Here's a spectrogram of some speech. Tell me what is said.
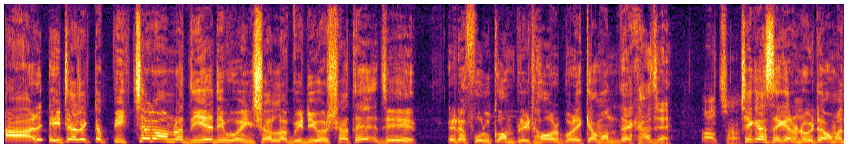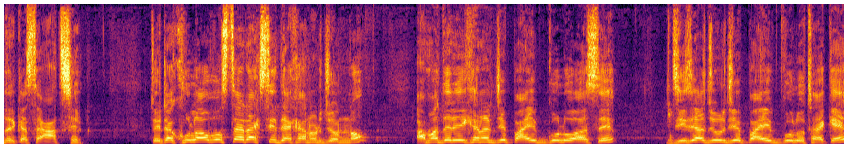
আর এটার একটা পিকচারও আমরা দিয়ে দিব ইনশাল্লাহ ভিডিওর সাথে যে এটা ফুল কমপ্লিট হওয়ার পরে কেমন দেখা যায়। আচ্ছা। ঠিক আছে কারণ ওইটা আমাদের কাছে আছে। তো এটা খোলা অবস্থায় রাখছি দেখানোর জন্য। আমাদের এখানের যে পাইপগুলো আছে জিজাজুর যে পাইপগুলো থাকে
